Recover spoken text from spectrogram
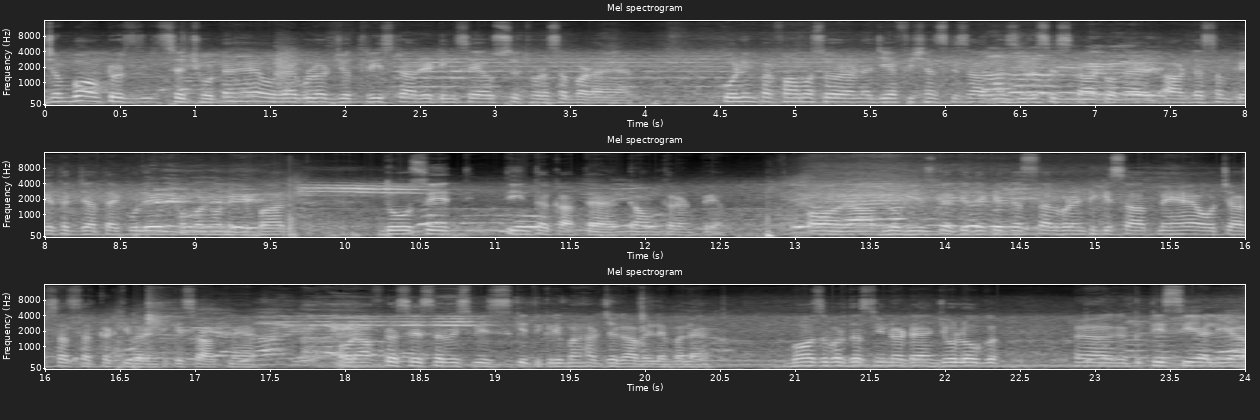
जंबो आउटर से छोटा है और रेगुलर जो थ्री स्टार रेटिंग से है उससे थोड़ा सा बड़ा है। कूलिंग परफॉर्मेंस और एनर्जी एफिशिएंस के साथ में ज़ीरो से स्टार्ट होता है, आठ दस पे तक जाता है कूलिंग मुकम्मल होने के बाद दो से तीन तक आता है डाउन करंट पे। और आप लोग यूज़ करके देखें दस साल वारंटी के साथ में है और चार साल सर्किट की वारंटी के साथ में है। और आफ्टर से सर्विस भी इसकी तकरीबन हर जगह अवेलेबल है। बहुत ज़बरदस्त यूनिट है, जो लोग टी सी एल या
